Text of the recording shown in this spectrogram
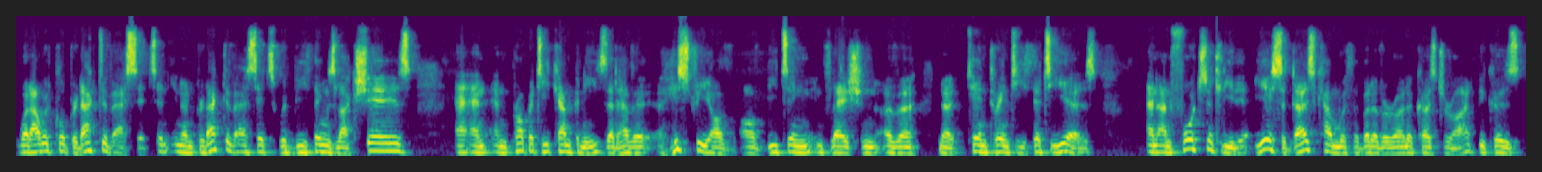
what I would call productive assets. And you know, and productive assets would be things like shares and, and property companies that have a, a history of, of beating inflation over you know, 10, 20, 30 years. And unfortunately, yes, it does come with a bit of a roller coaster ride because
